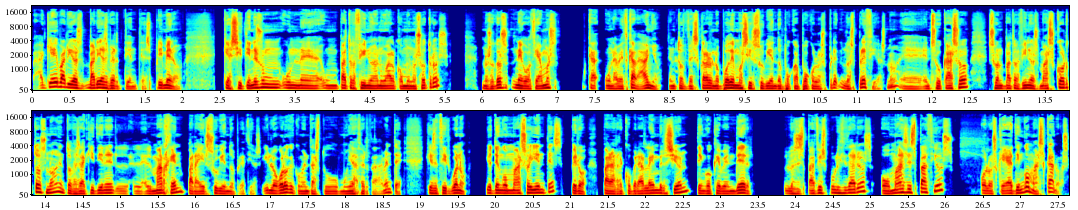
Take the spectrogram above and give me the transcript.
Aquí hay varios, varias vertientes. Primero, que si tienes un, un, eh, un patrocinio anual como nosotros, nosotros negociamos una vez cada año. Entonces, claro, no podemos ir subiendo poco a poco los, pre- los precios, ¿no? Eh, en su caso, son patrocinios más cortos, ¿no? Entonces aquí tiene el, el margen para ir subiendo precios. Y luego lo que comentas tú muy acertadamente, que es decir, bueno, yo tengo más oyentes, pero para recuperar la inversión tengo que vender los espacios publicitarios o más espacios o los que ya tengo más caros.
